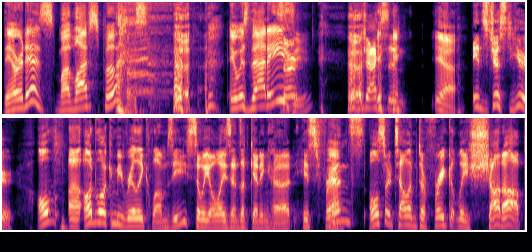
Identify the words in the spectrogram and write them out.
"There it is, my life's purpose. it was that easy." Jackson, yeah. it's just you. All, uh, Oddlaw can be really clumsy, so he always ends up getting hurt. His friends also tell him to frequently shut up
